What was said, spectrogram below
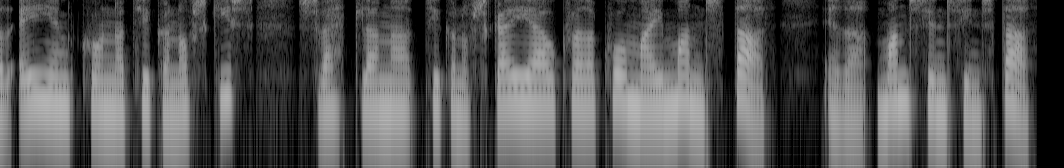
að eiginkona Tíkanovskís, Svetlana Tíkanovskæja á hvaða koma í mann stað eða mannsinn sín stað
